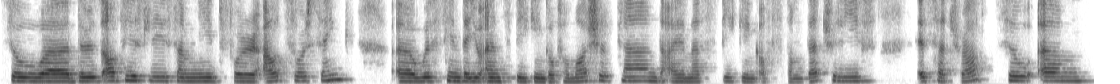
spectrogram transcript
So uh, there is obviously some need for outsourcing. Uh, we've seen the UN speaking of a Marshall Plan, the IMF speaking of some debt relief, etc. So, um,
